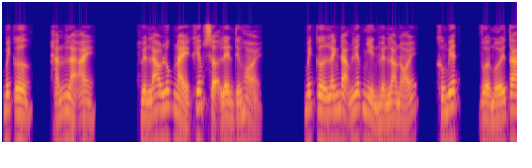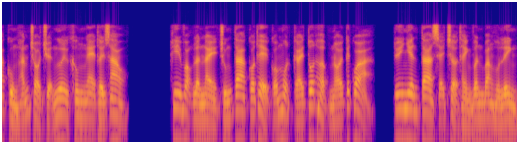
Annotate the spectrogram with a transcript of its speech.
Bích cơ, hắn là ai? Huyền lao lúc này khiếp sợ lên tiếng hỏi. Bích cơ lãnh đạm liếc nhìn huyền lao nói, không biết, vừa mới ta cùng hắn trò chuyện ngươi không nghe thấy sao. Hy vọng lần này chúng ta có thể có một cái tốt hợp nói kết quả, tuy nhiên ta sẽ trở thành vân băng hồn linh.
